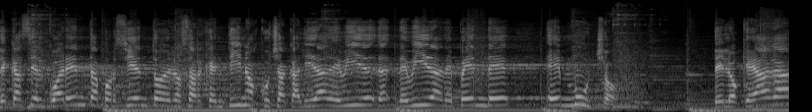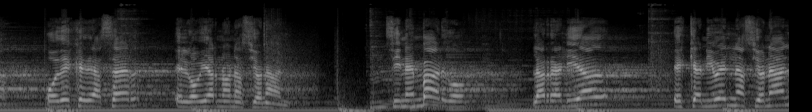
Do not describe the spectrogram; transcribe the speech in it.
de casi el 40% de los argentinos cuya calidad de vida, de vida depende en mucho de lo que haga o deje de hacer el gobierno nacional. Sin embargo, la realidad es que a nivel nacional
